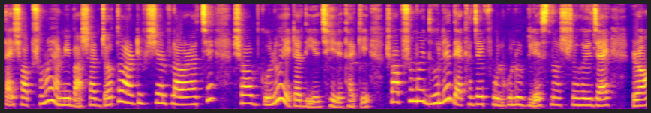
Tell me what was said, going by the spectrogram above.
তাই সব সময় আমি বাসার যত আর্টিফিশিয়াল ফ্লাওয়ার আছে, সবগুলো এটা দিয়ে ঝেড়ে থাকি। সব সময় ধুলে দেখা যায় ফুলগুলোর গ্লেস নষ্ট হয়ে যায়, রং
